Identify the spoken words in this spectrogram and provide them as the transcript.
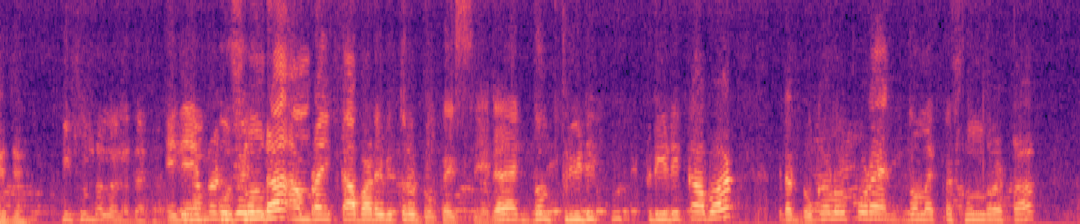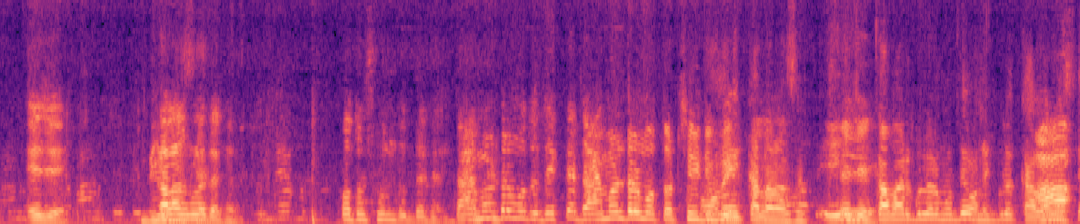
এই যে। কি সুন্দর লাগে দেখেন। এই যে আমরা কুশনটা আমরা এই কাবারের ভিতরে ঢোকাইছি। এটা একদম থ্রি ডি থ্রি ডি কাবার। এটা ঢোকানোর পরে একদম একটা সুন্দর একটা এই যে কালারগুলো দেখেন কত সুন্দর দেখেন। ডায়মন্ডের মতো দেখতে ডায়মন্ডের মতো থ্রি ডি অনেক কালার আছে। এই। কভারগুলোর মধ্যে অনেকগুলো কালার আছে।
